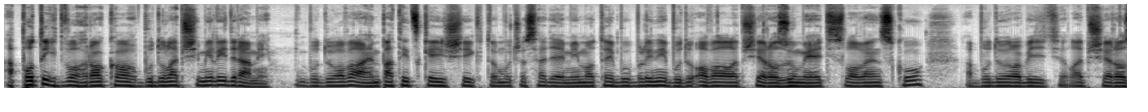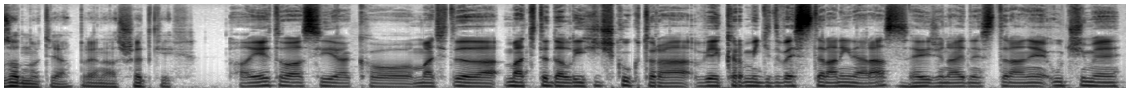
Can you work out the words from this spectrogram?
A po tých dvoch rokoch budú lepšími lídrami. Budú oveľa empatickejší k tomu, čo sa deje mimo tej bubliny, budú oveľa lepšie rozumieť Slovensku a budú robiť lepšie rozhodnutia pre nás všetkých. A je to asi ako mať teda, mať teda líčičku, ktorá vie krmiť dve strany naraz. Hej, že na jednej strane učíme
